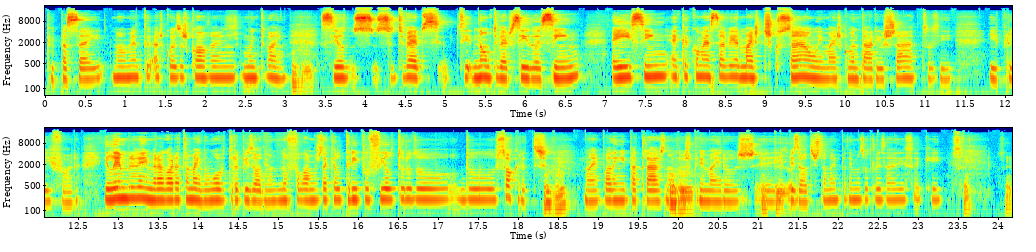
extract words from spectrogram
que passei, normalmente as coisas correm sim. muito bem. Uhum. Se, eu, se, tiver, se não tiver sido assim, aí sim é que começa a haver mais discussão e mais comentários chatos e, e por aí fora. E lembrei-me agora também de um outro episódio onde nós falámos daquele triplo filtro do, do Sócrates, uhum. não é? Podem ir para trás num uhum. dos primeiros eh, episódios, também podemos utilizar isso aqui. Sim, sim,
